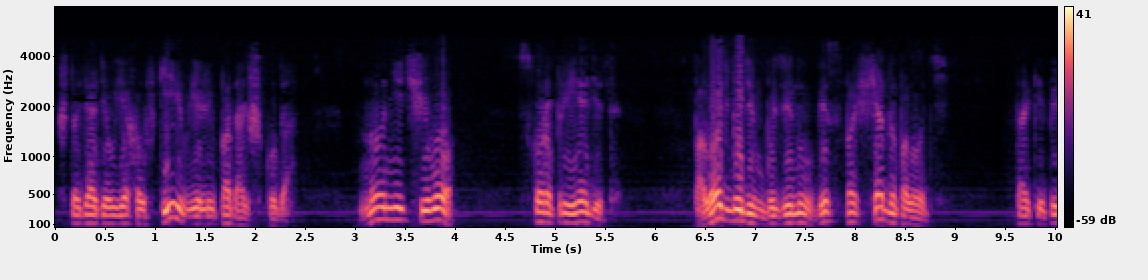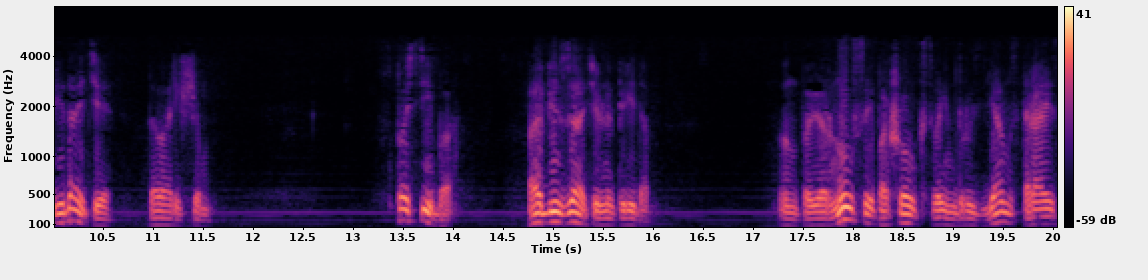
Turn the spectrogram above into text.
что дядя уехал в Киев или подальше куда. Но ничего, скоро приедет. Полоть будем бузину, беспощадно полоть. Так и передайте товарищам. Спасибо. Обязательно передам. Он повернулся и пошел к своим друзьям, стараясь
